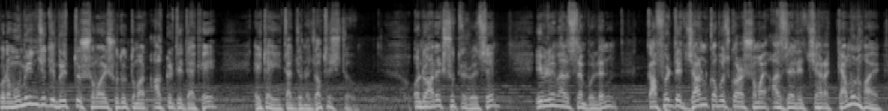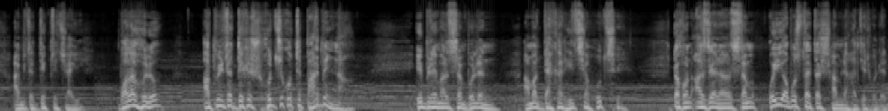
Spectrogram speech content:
কোন মুমিন যদি মৃত্যুর সময় শুধু তোমার আকৃতি দেখে, এটাই তার জন্য যথেষ্ট। অন্য আরেক সূত্রে রয়েছে, ইব্রাহিম আল ইসলাম বললেন, কাফেরদের যান কবজ করার সময় আজরাইলের চেহারা কেমন হয় আমি তা দেখতে চাই। বলা হলো, আপনি তা দেখে সহ্য করতে পারবেন না। ইব্রাহিম আল ইসলাম বললেন, আমার দেখার ইচ্ছা হচ্ছে। তখন আজরাইল আল ইসলাম ওই অবস্থায় তার সামনে হাজির হলেন।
